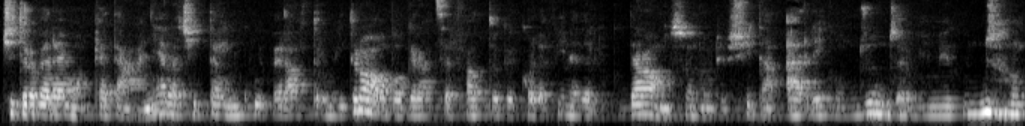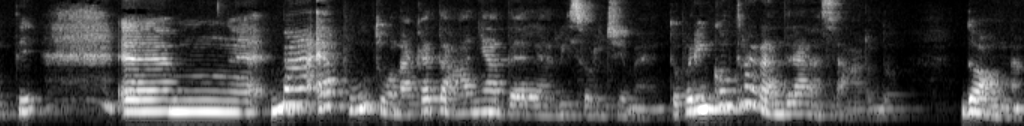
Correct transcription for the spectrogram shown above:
ci troveremo a Catania, la città in cui peraltro mi trovo, grazie al fatto che con la fine del lockdown sono riuscita a ricongiungermi i miei congiunti, ehm, ma è appunto una Catania del Risorgimento, per incontrare Andrea Sardo, donna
